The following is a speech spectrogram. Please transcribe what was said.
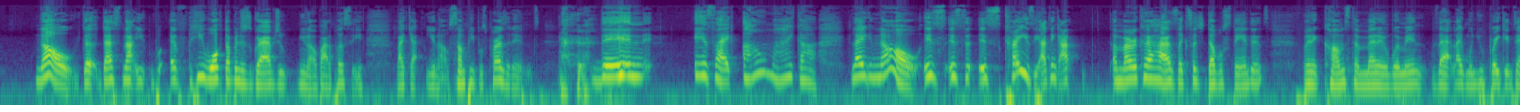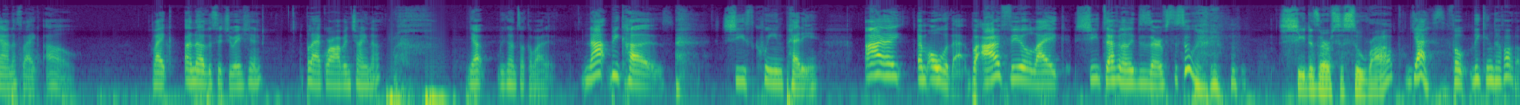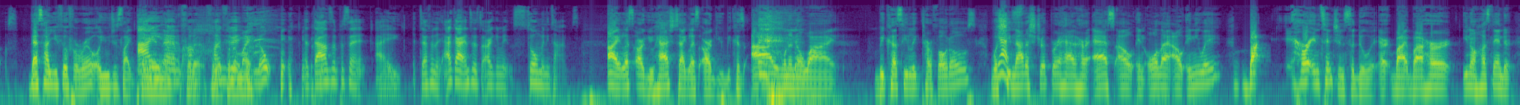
No, that, that's not you. If he walked up and just grabbed you, you know, by the pussy, like you know, some people's presidents, then it's like, oh my god, like no, it's it's it's crazy. I think I, America has like such double standards when it comes to men and women that like when you break it down, it's like oh, like another situation, Black Rob in Chyna. Yep, we're gonna talk about it. Not because she's Queen Petty. I am over that, but I feel like she definitely deserves to sue him. she deserves to sue Rob. yes, for leaking her photos. That's how you feel for real, or you just like playing that for the, for the for the mic? Nope, a thousand percent. I definitely. I got into this argument so many times. All right, let's argue. Hashtag let's argue because I want to know why. Because he leaked her photos. Was she not a stripper? Had her ass out and all that out anyway? But her intentions to do it, er, by by her, you know, her standard.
